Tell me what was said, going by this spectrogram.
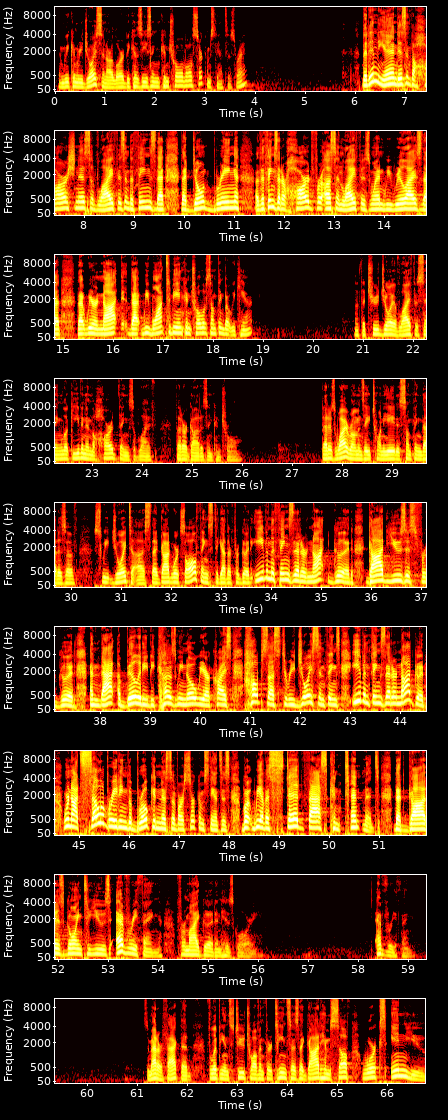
And we can rejoice in our Lord because He's in control of all circumstances, right? That in the end isn't the harshness of life, isn't the things that, that don't bring, uh, the things that are hard for us in life is when we realize that, that we are not, that we want to be in control of something, but we can't. That the true joy of life is saying, look, even in the hard things of life, that our God is in control. That is why Romans 8:28 is something that is of sweet joy to us that God works all things together for good. Even the things that are not good, God uses for good. And that ability, because we know we are Christ, helps us to rejoice in things, even things that are not good. We're not celebrating the brokenness of our circumstances, but we have a steadfast contentment that God is going to use everything for my good and His glory. Everything. As a matter of fact, that Philippians 2 12 and 13 says that God Himself works in you,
